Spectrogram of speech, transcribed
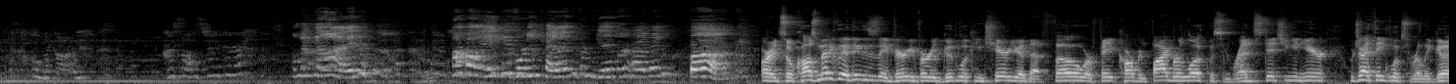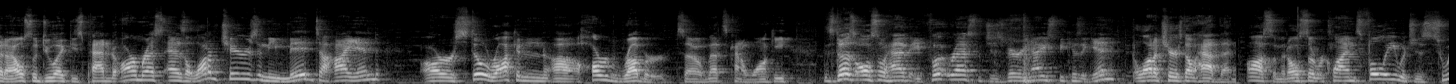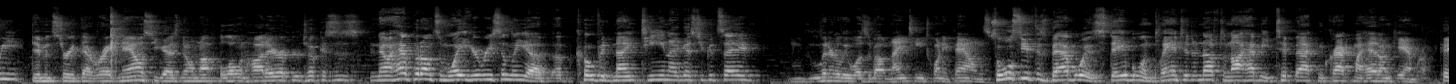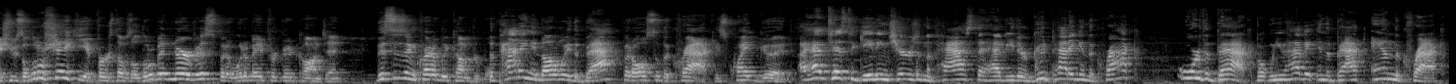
Fuck. All right, so cosmetically, I think this is a very, very good looking chair. You have that faux or fake carbon fiber look with some red stitching in here, which I think looks really good. I also do like these padded armrests, as a lot of chairs in the mid to high end are still rocking uh, hard rubber, so that's kind of wonky. This does also have a footrest, which is very nice because again, a lot of chairs don't have that. Awesome. It also reclines fully, which is sweet. Demonstrate that right now so you guys know I'm not blowing hot air up your tuchuses. Now I have put on some weight here recently, uh, uh, COVID-19, I guess you could say. Literally was about 19, 20 pounds. So we'll see if this bad boy is stable and planted enough to not have me tip back and crack my head on camera. Okay, she was a little shaky at first. I was a little bit nervous, but it would have made for good content. This is incredibly comfortable. The padding in not only the back, but also the crack is quite good. I have tested gaming chairs in the past that have either good padding in the crack or the back, but when you have it in the back and the crack,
